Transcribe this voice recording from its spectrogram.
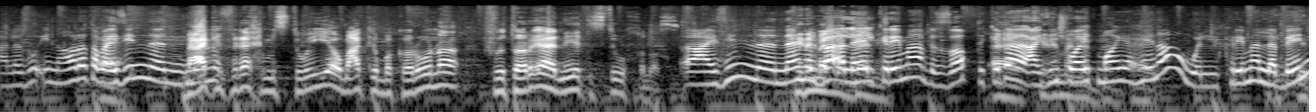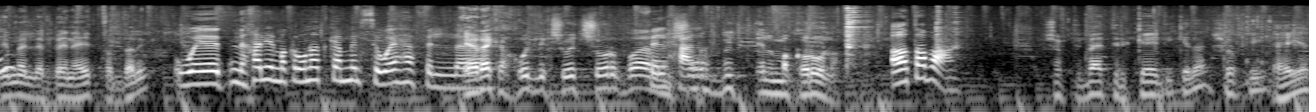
على ذوقي النهارده طب آه. عايزين معاكي فراخ مستوية ومعاكي مكرونه في طريقة إن هي تستوي خلاص عايزين نعمل بقى اللي هي. الكريمة بالظبط كده آه، عايزين شوية. مية آه. هنا والكريمة اللباني الكريمه اللبانه اهي اتفضلي ونخلي المكرونة تكمل سواها في ال- إيه رأيك أخد لك شوية شوربة في من. شوربة المكرونة آه طبعا شفتي بقى التركايه دي كده؟ شفتي؟ اهيت؟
